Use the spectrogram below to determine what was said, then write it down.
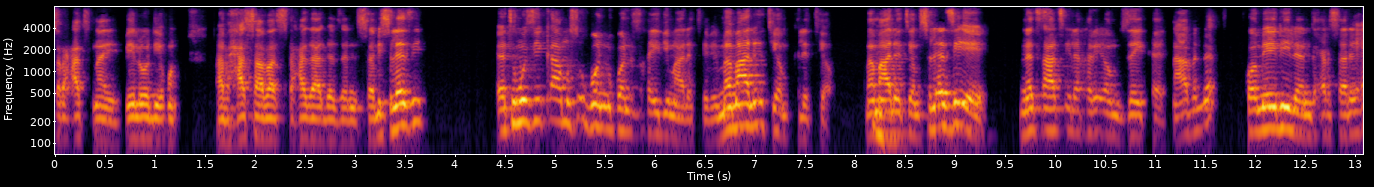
ስራሓት ናይ ሜሎዲ ይኹን ኣብ ሓሳባት ዝተሓጋገዘኒ ሰብ እዩ ስለዚ እቲ ሙዚቃ ምስኡ ጎኒ ጎኒ ዝኸይድ እዩ ማለት እየ መማልእቲ እዮም ክልቲኦም መማልእቲ እዮም ስለዚ እየ ነፃፂለ ክሪኦም ዘይክእል ንኣብነት ኮሜዲ ኢለ እንድሕር ሰሪሐ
